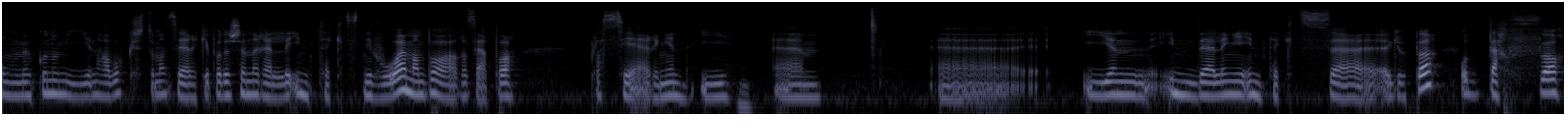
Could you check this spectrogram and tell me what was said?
om økonomien har vokst, og man ser ikke på det generelle inntektsnivået. Man bare ser på plasseringen i eh, eh, i en inndeling i inntektsgrupper. Og derfor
